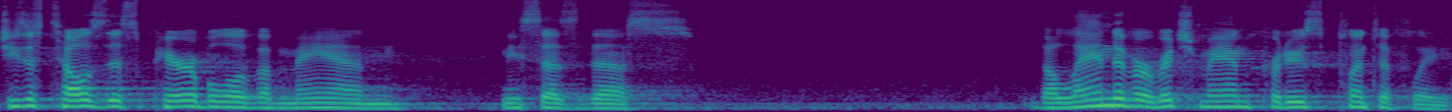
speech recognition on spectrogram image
Jesus tells this parable of a man, and he says this The land of a rich man produced plentifully.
